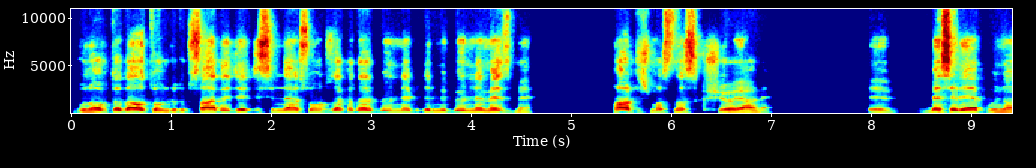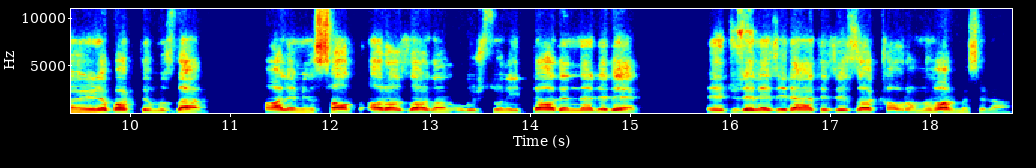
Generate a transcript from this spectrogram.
bu noktada atomculuk sadece cisimler sonsuza kadar bölünebilir mi, bölünemez mi? Tartışmasına sıkışıyor yani. E, meseleye bu yönüyle baktığımızda alemin salt arazlardan oluştuğunu iddia edenlerde de el cüzelezi ilahiyate ceza kavramı var mesela.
